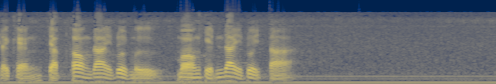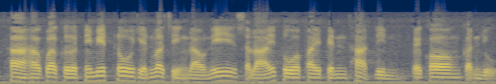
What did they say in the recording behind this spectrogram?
และแข็งจับต้องได้ด้วยมือมองเห็นได้ด้วยตา ถ้าหากว่าเกิดนิมิตรู้เห็นว่าสิ่งเหล่านี้สลายตัวไปเป็นธาตุดินไปกองกันอยู่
